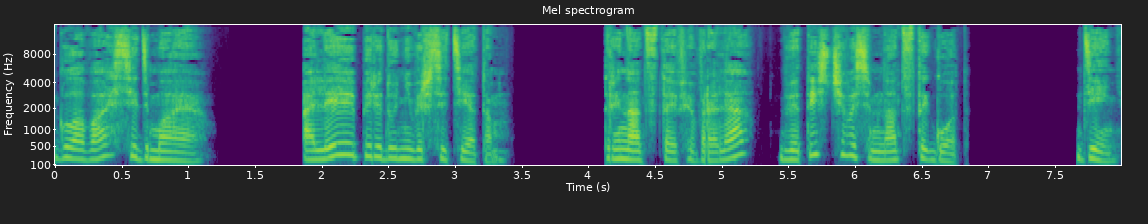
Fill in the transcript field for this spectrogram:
Глава 7. Аллея перед университетом. 13 февраля 2018 год. День.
